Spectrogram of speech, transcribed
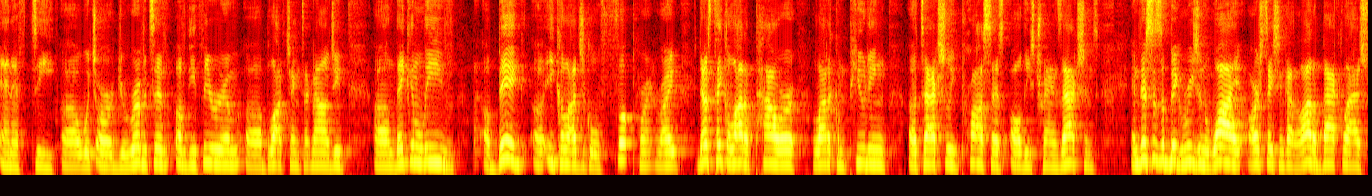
NFT, uh, which are derivative of the Ethereum uh, blockchain technology. Um, they can leave a big uh, ecological footprint, right? It does take a lot of power, a lot of computing uh, to actually process all these transactions. And this is a big reason why ArtStation got a lot of backlash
